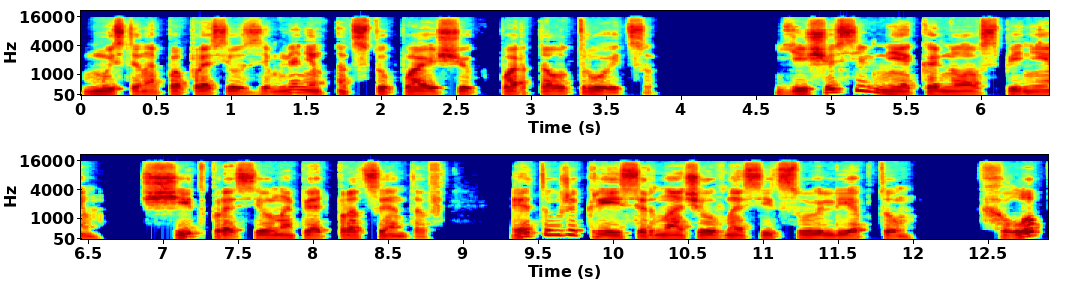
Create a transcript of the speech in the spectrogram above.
мысленно попросил землянин, отступающую к порталу троицу. Еще сильнее кольнуло в спине. Щит просел на 5%. Это уже крейсер начал вносить свою лепту. Хлоп,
